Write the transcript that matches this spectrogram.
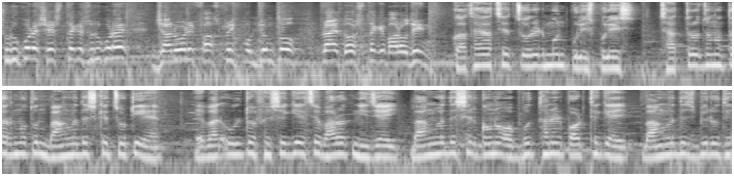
শুরু করে, শেষ থেকে শুরু করে জানুয়ারি ফার্স্ট উইক পর্যন্ত প্রায় দশ থেকে বারো দিন। কথায় আছে, চোরের মন পুলিশ পুলিশ। ছাত্র জনতার নতুন বাংলাদেশকে চটিয়ে এবার উল্টো ফেসে গিয়েছে ভারত নিজেই। বাংলাদেশের গণ অভ্যুত্থানের পর থেকেই বাংলাদেশ বিরোধী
